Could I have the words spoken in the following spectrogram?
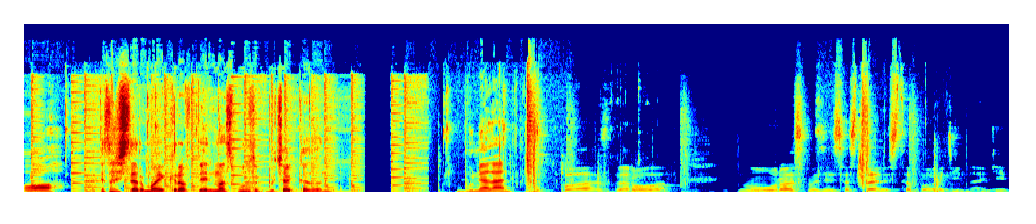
Oh, arkadaşlar Minecraft elmas bulduk bıçak kazandı. bu ne lan? Опа, здорово. Ну, раз мы здесь остались с тобой один на один,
